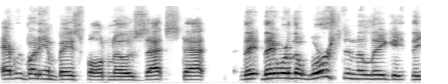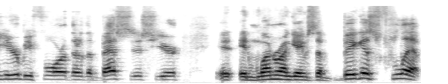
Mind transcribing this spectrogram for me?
everybody in baseball knows that stat. They, they were the worst in the league the year before. They're the best this year in, in one run games. The biggest flip,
